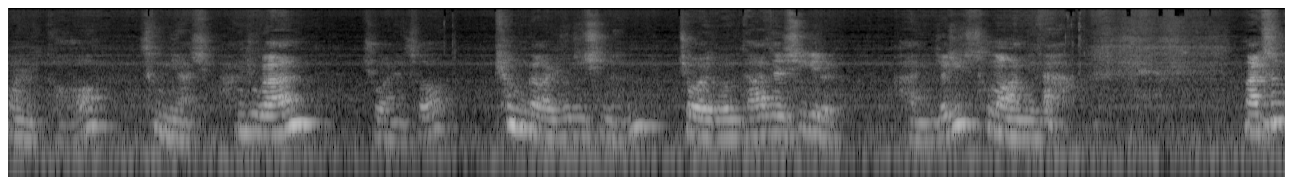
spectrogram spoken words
오늘도 승리하시고 한 주간 주 안에서 평강을 누리시는 저와 여러분 다 되시기를 간절히 소망합니다. 말씀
